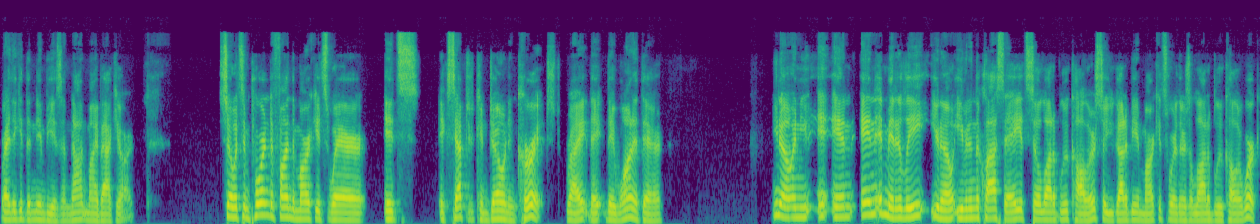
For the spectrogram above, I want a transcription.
right? They get the NIMBYism, not in my backyard. So it's important to find the markets where it's accepted, condoned, encouraged, right? They they want it there. You know, and you and and admittedly, you know, even in the class A, it's still a lot of blue collar. So you got to be in markets where there's a lot of blue collar work.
